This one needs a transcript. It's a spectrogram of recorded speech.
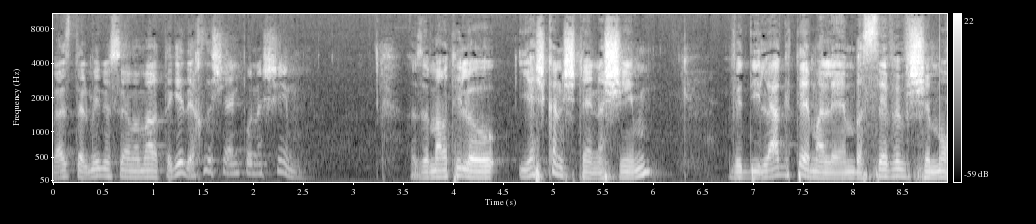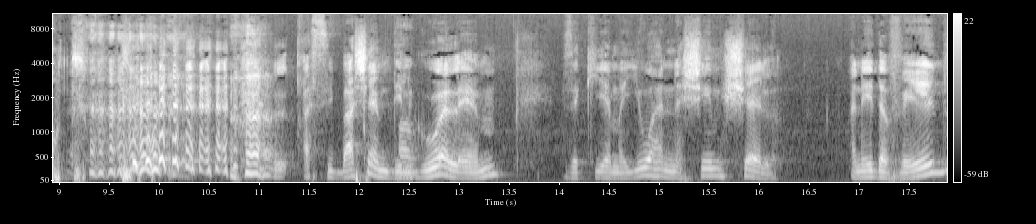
ואז תלמיד מסוים אמר, תגיד, איך זה שאין פה נשים? אז אמרתי לו, יש כאן שתי נשים, ודילגתם עליהם בסבב שמות. הסיבה שהם דילגו עליהם, זה כי הם היו הנשים של. אני דוד,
